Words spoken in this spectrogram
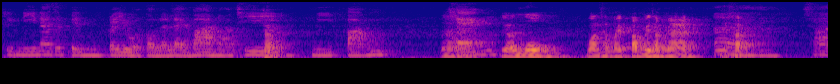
คลิปนี้น่าจะเป็นประโยชน์ต่อหลาย ๆ บ้านเนาะที่ครับ มีปั๊มอ่าแท้งแล้วงงว่าทำไมปั๊มไม่ทำงานนะครับ อ่าใช่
